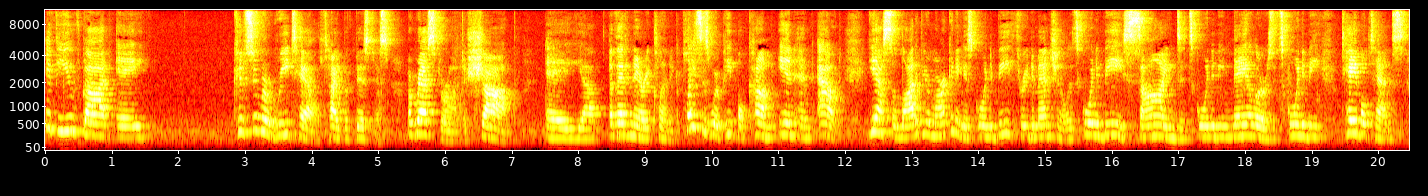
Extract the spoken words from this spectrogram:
if you've got a consumer retail type of business, a restaurant, a shop, a, uh, a veterinary clinic, places where people come in and out. Yes, a lot of your marketing is going to be three dimensional. It's going to be signs, it's going to be mailers, it's going to be table tents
